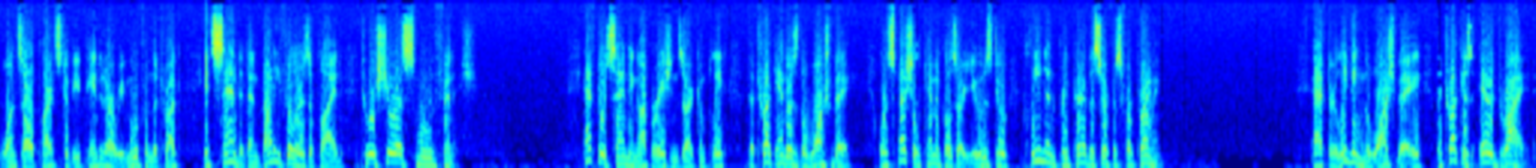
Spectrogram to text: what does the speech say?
Once all parts to be painted are removed from the truck, it's sanded and body fillers applied to assure a smooth finish. After sanding operations are complete, the truck enters the wash bay, where special chemicals are used to clean and prepare the surface for priming. After leaving the wash bay, the truck is air dried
